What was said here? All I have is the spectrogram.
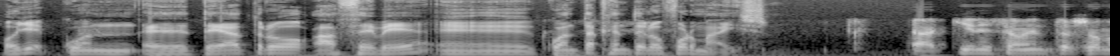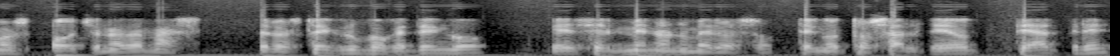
Oye, con eh, Teatro ACB, eh, ¿cuánta gente lo formáis? Aquí en este momento somos ocho nada más. De los tres grupos que tengo, es el menos numeroso. Tengo Tosal Teatre,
